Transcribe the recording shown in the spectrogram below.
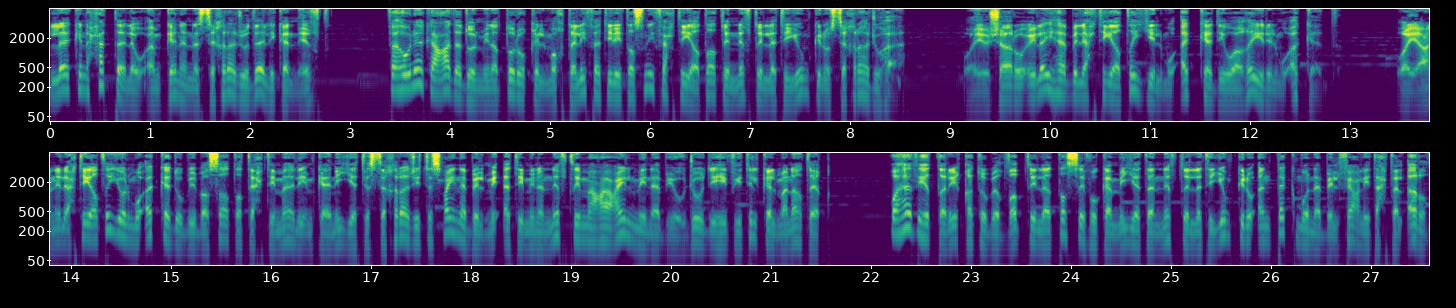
لكن حتى لو أمكننا استخراج ذلك النفط فهناك عدد من الطرق المختلفة لتصنيف احتياطات النفط التي يمكن استخراجها ويشار إليها بالاحتياطي المؤكد وغير المؤكد. ويعني الاحتياطي المؤكد ببساطة احتمال إمكانية استخراج 90% من النفط مع علمنا بوجوده في تلك المناطق وهذه الطريقة بالضبط لا تصف كمية النفط التي يمكن أن تكمن بالفعل تحت الأرض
